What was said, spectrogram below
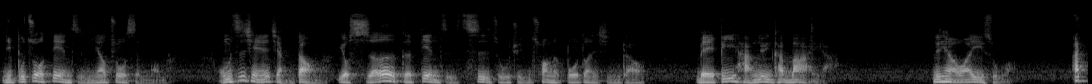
你不做电子，你要做什么嘛？我们之前也讲到嘛，有十二个电子次族群创了波段新高，未比航运较歹啦。你听我意思哦，啊，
